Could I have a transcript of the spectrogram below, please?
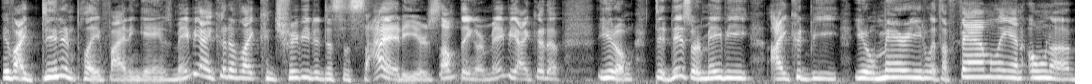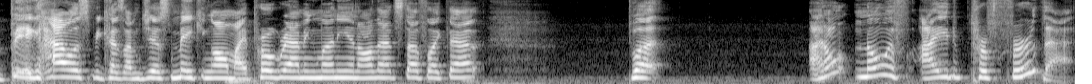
if I didn't play fighting games? Maybe I could have like contributed to society or something, or maybe I could have, you know, did this, or maybe I could be, you know, married with a family and own a big house because I'm just making all my programming money and all that stuff like that. But I don't know if I'd prefer that.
